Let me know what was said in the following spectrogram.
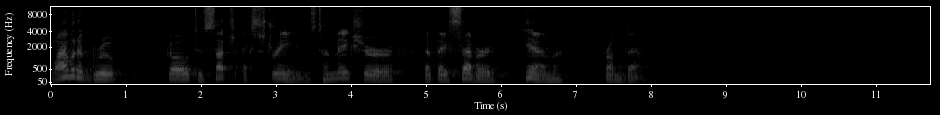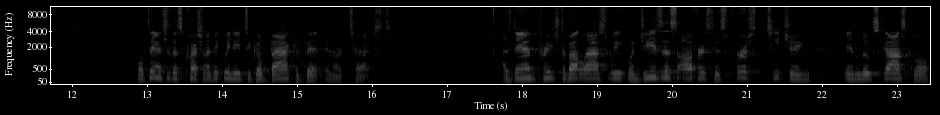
Why would a group go to such extremes to make sure that they severed him from them? Well, to answer this question, I think we need to go back a bit in our text. As Dan preached about last week, when Jesus offers his first teaching in Luke's gospel,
